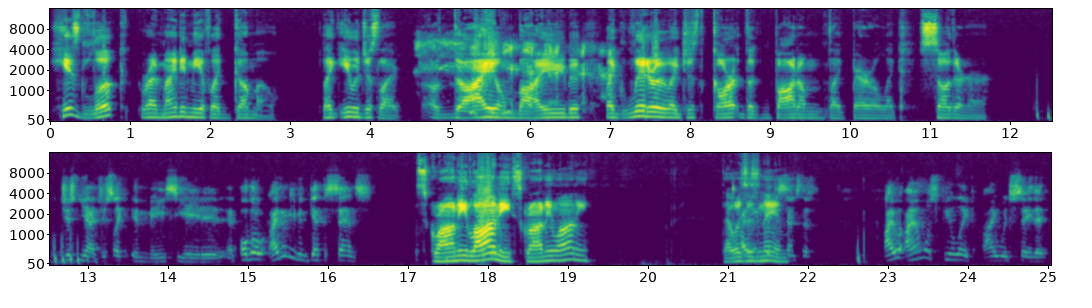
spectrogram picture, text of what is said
his look reminded me of like Gummo. Like he would just like, oh, damn, baby. Like literally, like just guard the bottom like barrel, like southerner. Just yeah, just like emaciated, and although I don't even get the sense Scrawny Lonnie, Scrawny Lonnie. That was I his didn't get the name. that- I, I almost feel like I would say that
